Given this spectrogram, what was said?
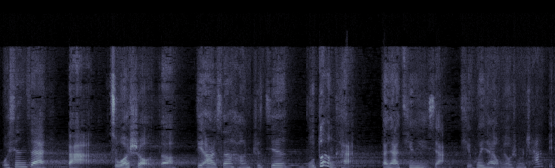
我现在把左手的第二三行之间不断开，大家听一下，体会一下有没有什么差别。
